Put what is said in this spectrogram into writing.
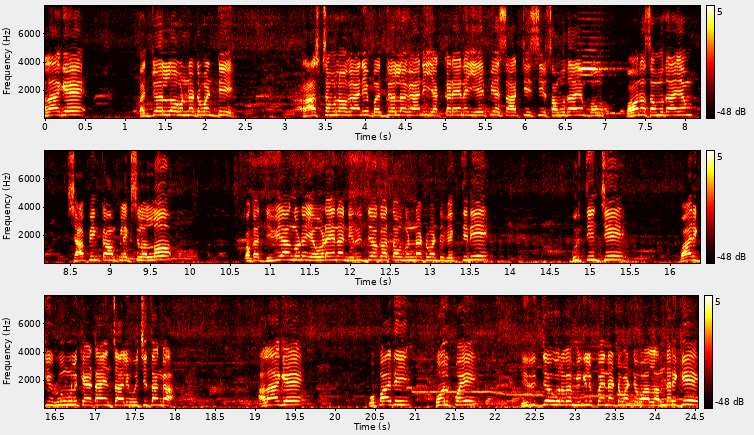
అలాగే పద్వేల్లో ఉన్నటువంటి రాష్ట్రంలో కానీ బద్యోల్లో కానీ ఎక్కడైనా ఏపీఎస్ఆర్టీసీ సముదాయం భవ- భవన సముదాయం షాపింగ్ కాంప్లెక్స్లలో ఒక దివ్యాంగుడు ఎవడైనా నిరుద్యోగత ఉన్నటువంటి వ్యక్తిని గుర్తించి వారికి రూములు కేటాయించాలి ఉచితంగా. అలాగే ఉపాధి కోల్పోయి నిరుద్యోగులుగా మిగిలిపోయినటువంటి వాళ్ళందరికీ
